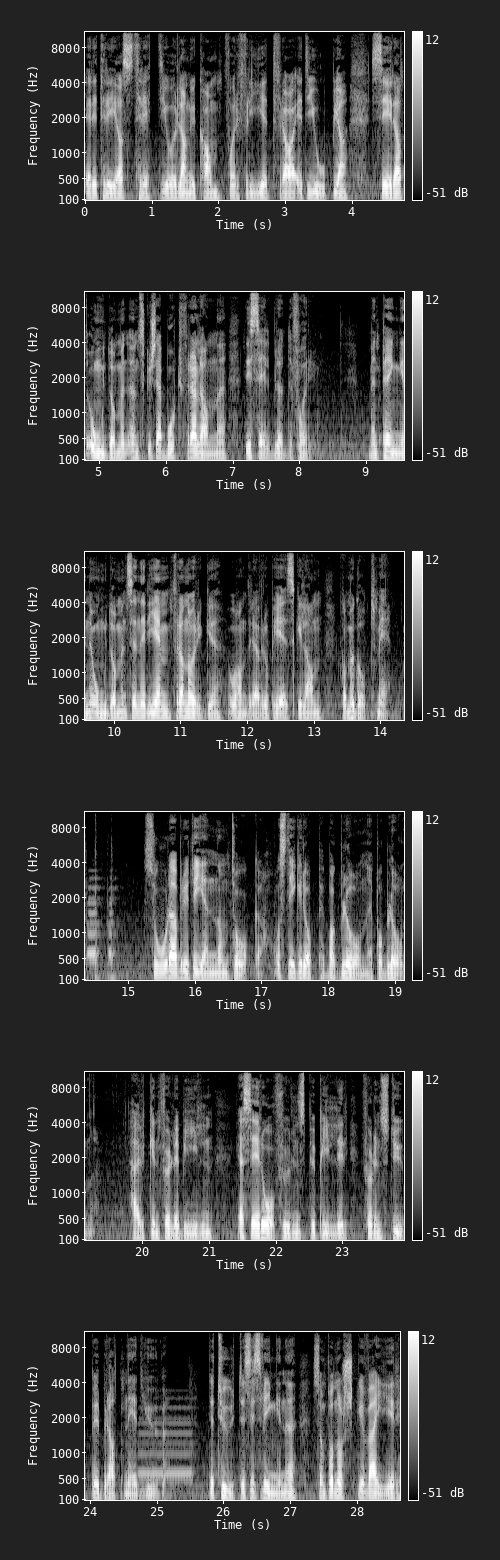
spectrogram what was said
Eritreas 30 år lange kamp for frihet fra Etiopia, ser at ungdommen ønsker seg bort fra landet de selv blødde for. Men pengene ungdommen sender hjem fra Norge og andre europeiske land, kommer godt med. Sola bryter gjennom tåka og stiger opp bak blåne på blåne. Hauken følger bilen, jeg ser rovfuglens pupiller før den stuper bratt ned juvet. Det tutes i svingene som på norske veier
